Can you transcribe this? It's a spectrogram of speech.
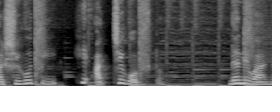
अशी होती ही आजची गोष्ट. धन्यवाद.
